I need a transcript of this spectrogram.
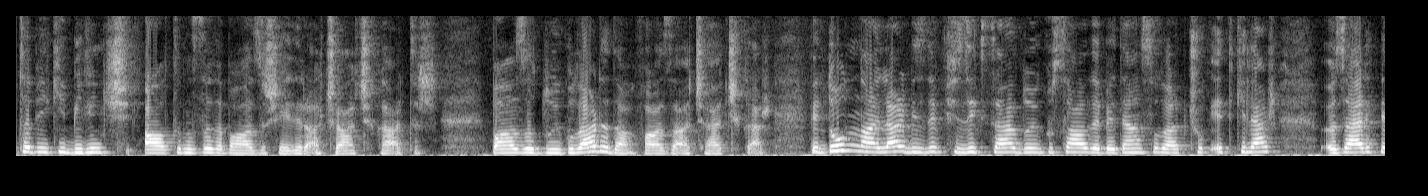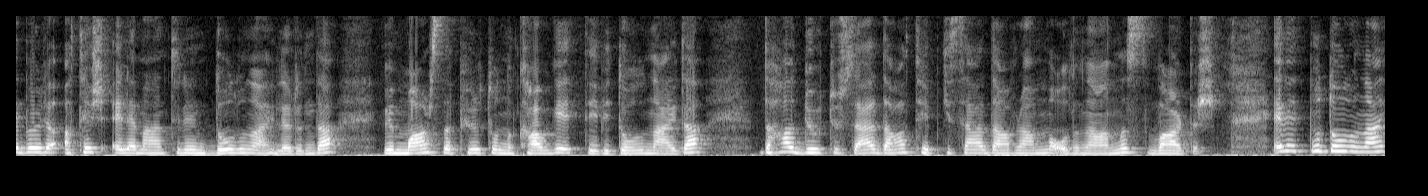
tabii ki bilinç altımızda da bazı şeyleri açığa çıkartır. Bazı duygular da daha fazla açığa çıkar. Ve dolunaylar bizi fiziksel duygusal ve bedensel olarak çok etkiler. Özellikle böyle ateş elementinin dolunaylarında ve Mars'la Plüton'un kavga ettiği bir dolunayda daha dürtüsel daha tepkisel davranma olanağımız vardır. Evet bu dolunay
